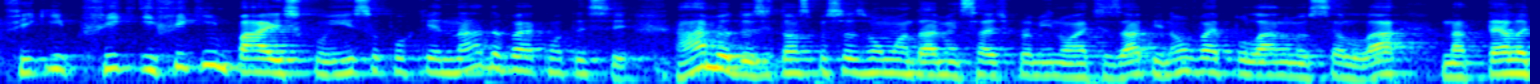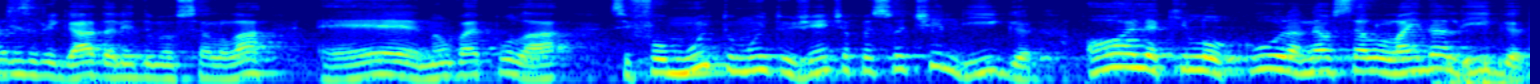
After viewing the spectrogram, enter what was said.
Fique, fique, e fique em paz com isso, porque nada vai acontecer. Ah, meu Deus, então as pessoas vão mandar mensagem para mim no WhatsApp e não vai pular no meu celular, na tela desligada ali do meu celular? É, não vai pular. Se for muito, muito gente, a pessoa te liga. Olha que loucura, né? O celular ainda liga.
